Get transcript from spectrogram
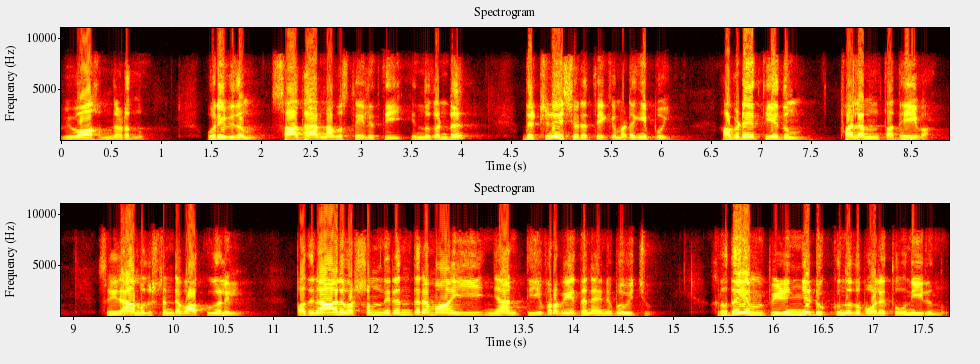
വിവാഹം നടന്നു. ഒരുവിധം സാധാരണ അവസ്ഥയിലെത്തി ഇന്ന് കണ്ട് ദക്ഷിണേശ്വരത്തേക്ക് മടങ്ങിപ്പോയി. അവിടെ എത്തിയതും ഫലം തഥൈവ. ശ്രീരാമകൃഷ്ണന്റെ വാക്കുകളിൽ പതിനാല് വർഷം നിരന്തരമായി ഞാൻ തീവ്രവേദന അനുഭവിച്ചു. ഹൃദയം പിഴിഞ്ഞെടുക്കുന്നത് പോലെ തോന്നിയിരുന്നു.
